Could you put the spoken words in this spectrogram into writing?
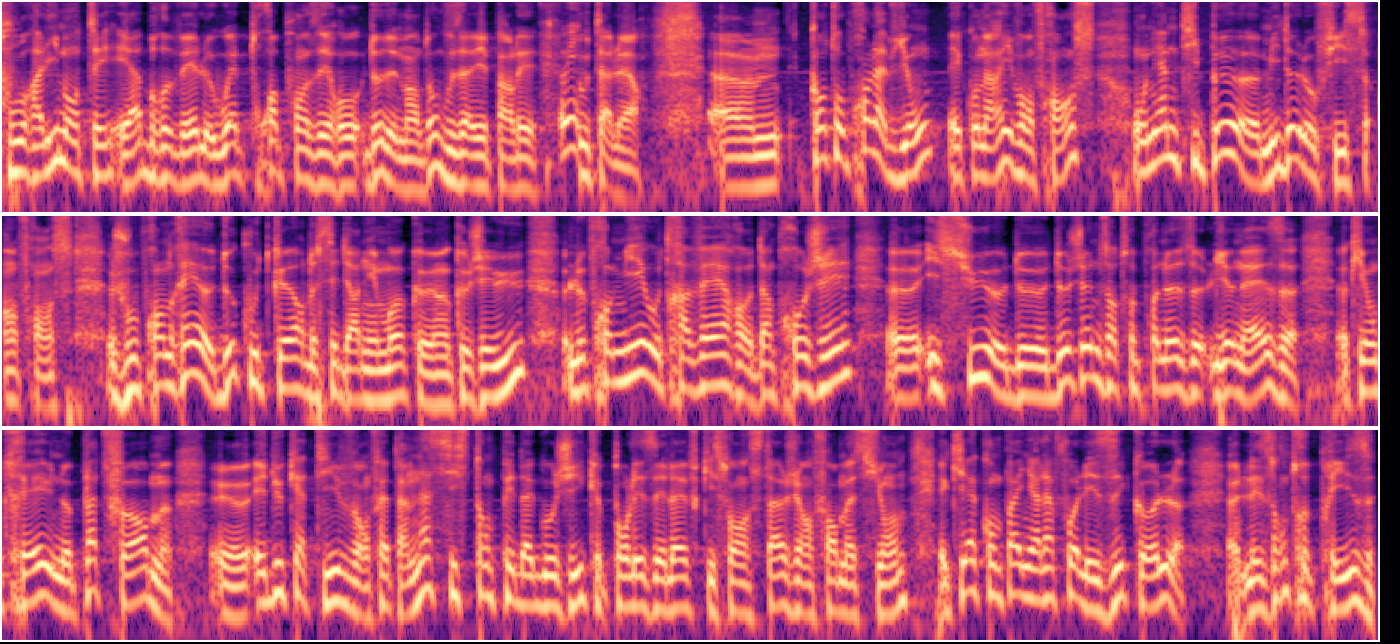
pour alimenter et abreuver le Web 3.0 de demain, dont vous avez parlé tout à l'heure. Euh, quand on prend l'avion et qu'on arrive en France, on est un petit peu middle office en France. Je vous prendrai euh, deux coups de cœur de ces derniers mois que, que j'ai eus. Le premier au travers d'un projet euh, issu de deux jeunes entrepreneuses lyonnaises euh, qui ont créé une plateforme éducative, en fait un assistant pédagogique pour les élèves qui sont en stage et en formation et qui accompagne à la fois les écoles, les entreprises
